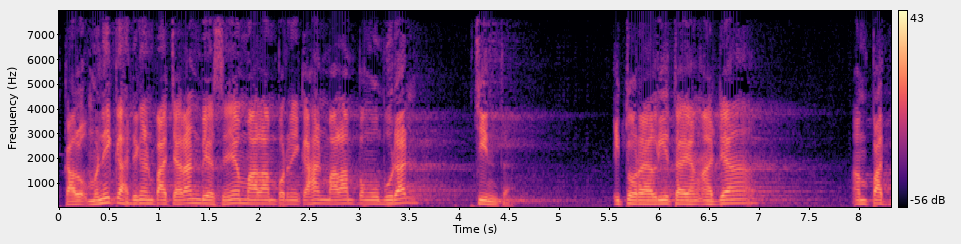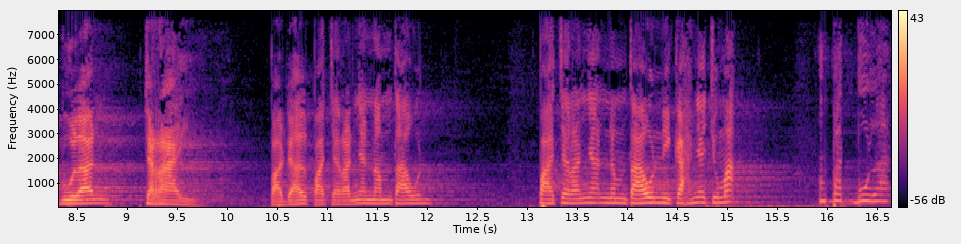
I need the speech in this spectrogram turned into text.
Kalau menikah dengan pacaran biasanya malam pernikahan, malam penguburan cinta. Itu realita yang ada empat bulan cerai. Padahal pacarannya enam tahun. Pacarannya enam tahun, nikahnya cuma empat bulan.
